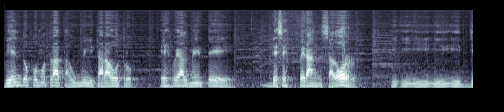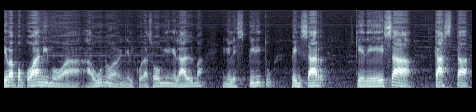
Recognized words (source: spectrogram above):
viendo cómo trata un militar a otro, es realmente desesperanzador y, lleva poco ánimo a, uno en el corazón y en el alma, en el espíritu, pensar que de esa casta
